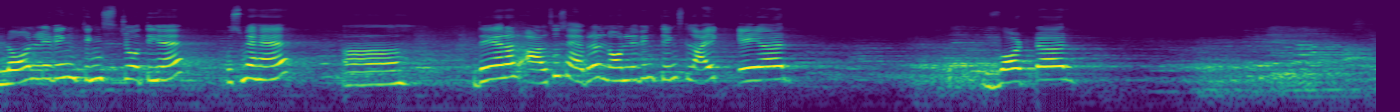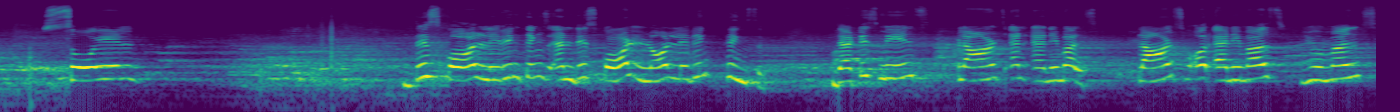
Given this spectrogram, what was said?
नॉन लिविंग थिंग्स जो होती है, उसमें है there are also several non living things like air water soil this call living things and this call non living things that is means plants and animals plants और एनिमल्स ह्यूमंस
